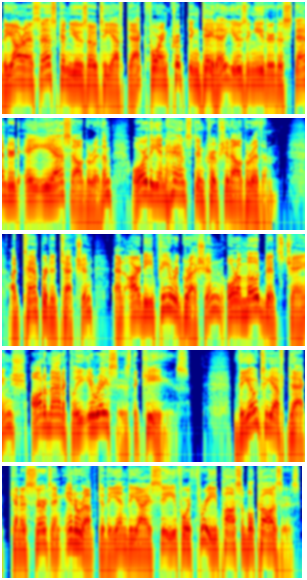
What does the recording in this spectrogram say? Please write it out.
The RSS can use OTF-DEC for encrypting data using either the standard AES algorithm or the enhanced encryption algorithm. A tamper detection, an RDP regression, or a mode bits change automatically erases the keys. The OTF-DEC can assert an interrupt to the NVIC for three possible causes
